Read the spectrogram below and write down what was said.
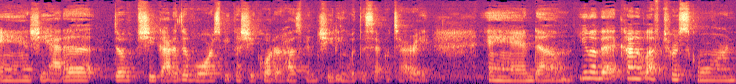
and she had a she got a divorce because she caught her husband cheating with the secretary. And um, you know that kind of left her scorn.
